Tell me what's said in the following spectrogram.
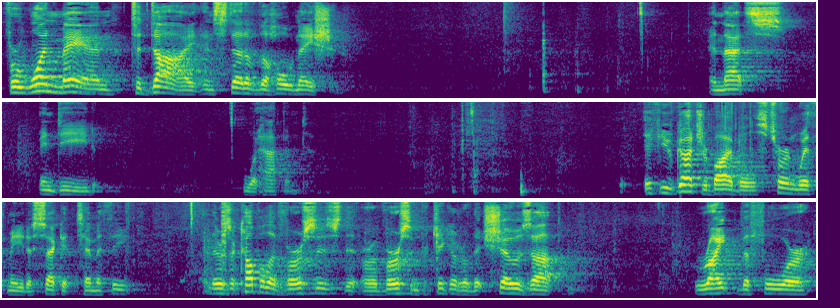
for one man to die instead of the whole nation. And that's indeed what happened. If you've got your Bibles, turn with me to 2 Timothy. There's a couple of verses, that, or a verse in particular, that shows up right before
